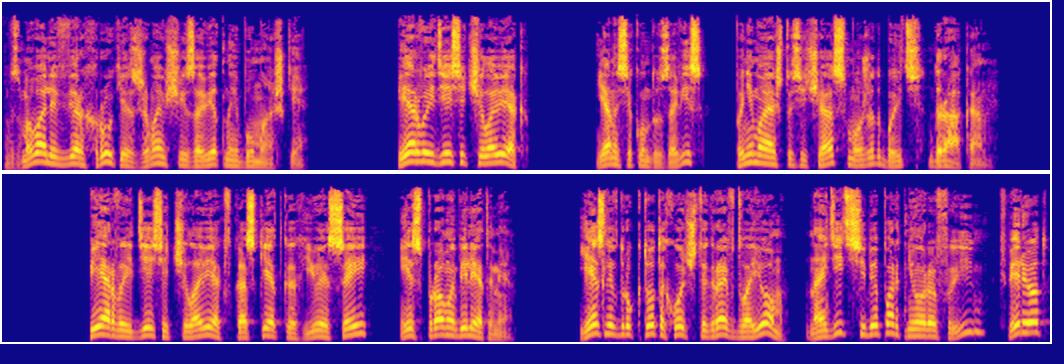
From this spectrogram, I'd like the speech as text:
Взмывали вверх руки, сжимающие заветные бумажки. «Первые десять человек!» Я на секунду завис, понимая, что сейчас может быть драка. Первые десять человек в каскетках USA и с промо-билетами. Если вдруг кто-то хочет играть вдвоем, найдите себе партнеров и вперед!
